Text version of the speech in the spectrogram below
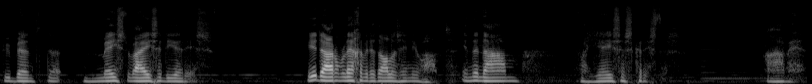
u bent de meest wijze die er is. Heer, daarom leggen we dit alles in uw hand. In de naam van Jezus Christus. Amen.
